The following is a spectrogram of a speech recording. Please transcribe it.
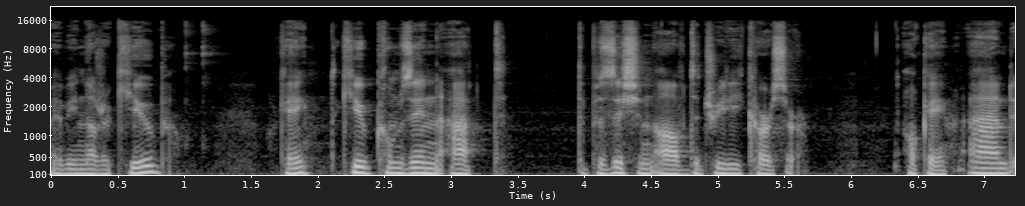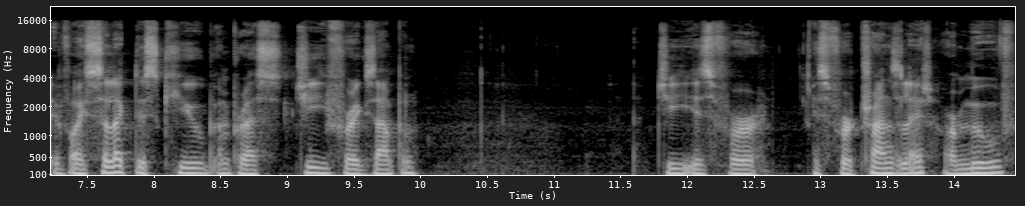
maybe another cube. Okay, the cube comes in at the position of the 3D cursor. Okay, and if I select this cube and press G for example, G is for is for translate or move.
